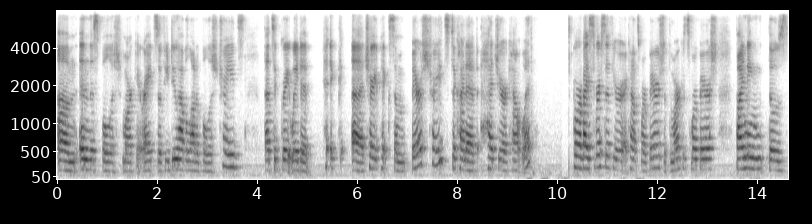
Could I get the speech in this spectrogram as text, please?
um, in this bullish market, right? So if you do have a lot of bullish trades, that's a great way to pick uh, cherry pick some bearish trades to kind of hedge your account with. Or vice versa if your account's more bearish if the market's more bearish finding those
